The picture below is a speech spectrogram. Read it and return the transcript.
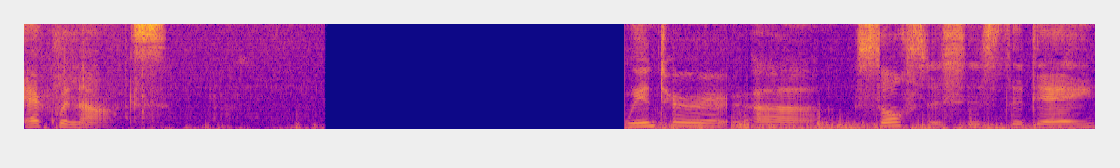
equinox. Winter uh, solstice is the day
